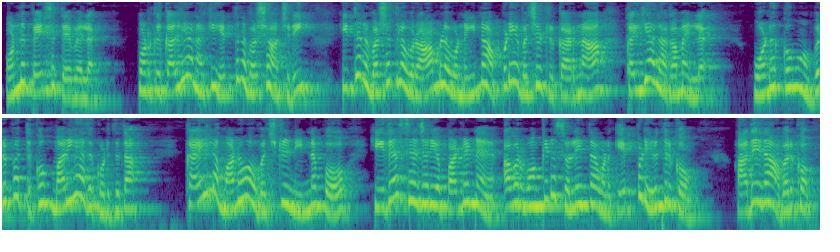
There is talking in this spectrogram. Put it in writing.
ஒன்னும் பேச தேவையில்ல. உனக்கு கல்யாணம் ஆகி எத்தனை வருஷம் ஆச்சுடி? இத்தனை வருஷத்துல ஒரு ஆம்பளை உன்னை இன்னும் அப்படியே வச்சிட்டு இருக்காருன்னா கையால் ஆகாம இல்ல. உனக்கும் உன் விருப்பத்துக்கும் மரியாதை கொடுத்துதான். கையில மனுவை வச்சுட்டு நின்னப்போ இதை சர்ஜரிய பண்ணுன்னு அவர் உன்கிட்ட சொல்லியிருந்தா உனக்கு எப்படி இருந்திருக்கும்? அதேதான் அவருக்கும்.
